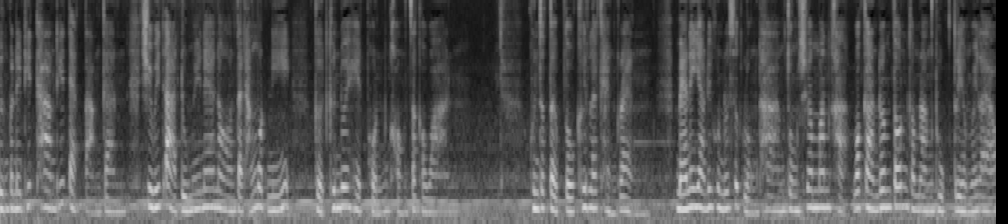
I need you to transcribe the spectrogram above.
ดึงไปในทิศทางที่แตกต่างกัน ชีวิตอาจดูไม่แน่นอน แต่ทั้งหมดนี้เกิดขึ้นด้วยเหตุผลของจักรวาล คุณจะเติบโตขึ้นและแข็งแกร่ง แม้ในยามที่คุณรู้สึกหลงทางจงเชื่อมั่นค่ะ ว่าการเริ่มต้นกำลังถูกเตรียมไว้แล้ว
